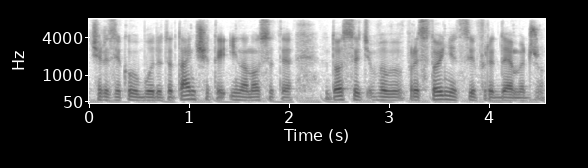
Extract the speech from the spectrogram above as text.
через яку ви будете танчити і наносити досить пристойні цифри демеджу.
